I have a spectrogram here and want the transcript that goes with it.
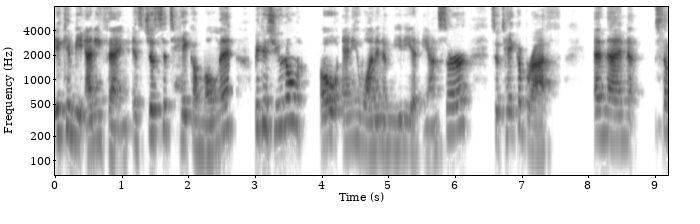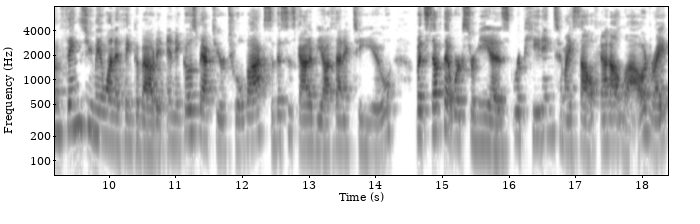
It can be anything. It's just to take a moment because you don't owe anyone an immediate answer. So, take a breath and then some things you may want to think about it and it goes back to your toolbox so this has got to be authentic to you but stuff that works for me is repeating to myself, not out loud, right?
